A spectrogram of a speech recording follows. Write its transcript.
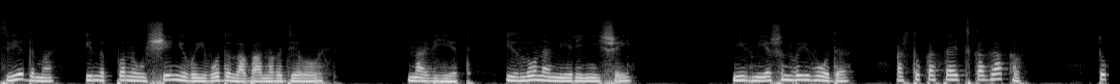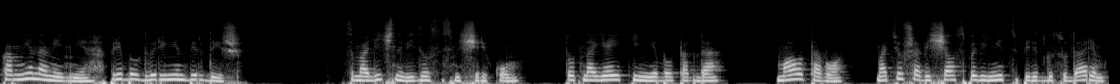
сведомо и на, по наущению воевода Лобанова делалось. Навет, и злонамереннейший. Не вмешан воевода. А что касается казаков, то ко мне на медне прибыл дворянин Бердыш. Самолично виделся с Мещеряком. Тот на яйке не был тогда. Мало того, Матюша обещал сповиниться перед государем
